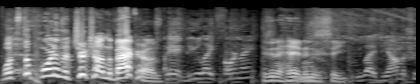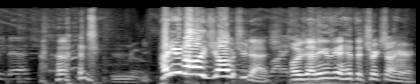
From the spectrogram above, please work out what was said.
What's the point of the trick shot in the background? Ben, do you like Fortnite? He's gonna hit and then he's see. You like Geometry Dash? no. How do you not like Geometry Dash? Oh, I think he's gonna hit the trick shot here.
